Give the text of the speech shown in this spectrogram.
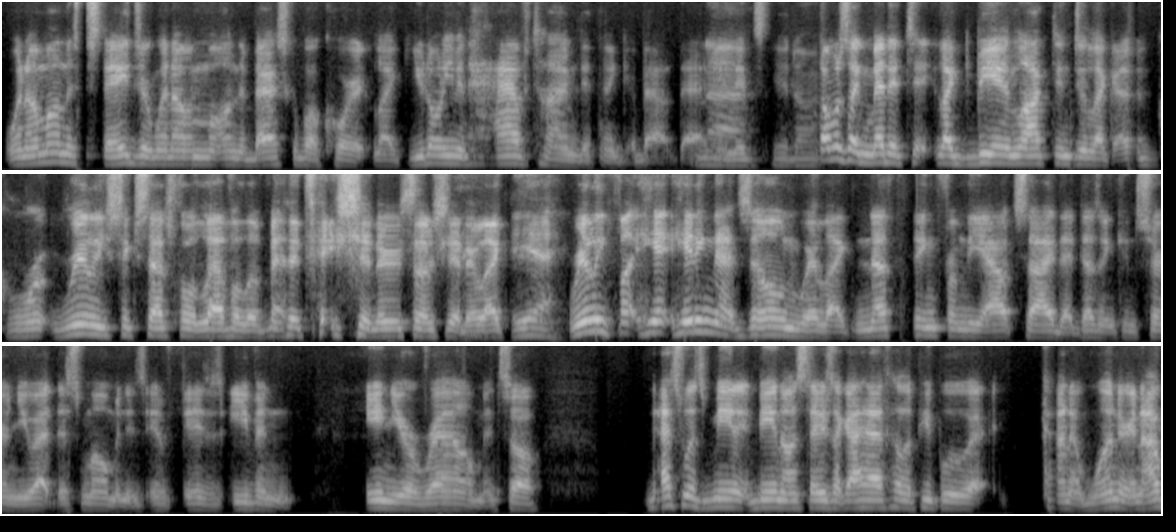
When I'm on the stage or when I'm on the basketball court, like you don't even have time to think about that, Nah, and it's you don't. it's almost like meditate, like being locked into like a gr- really successful level of meditation or some shit, or like Yeah. really hit, hitting that zone where like nothing from the outside that doesn't concern you at this moment is is even in your realm, and so that's what's being being on stage. Like I have hella people who kind of wonder, and I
